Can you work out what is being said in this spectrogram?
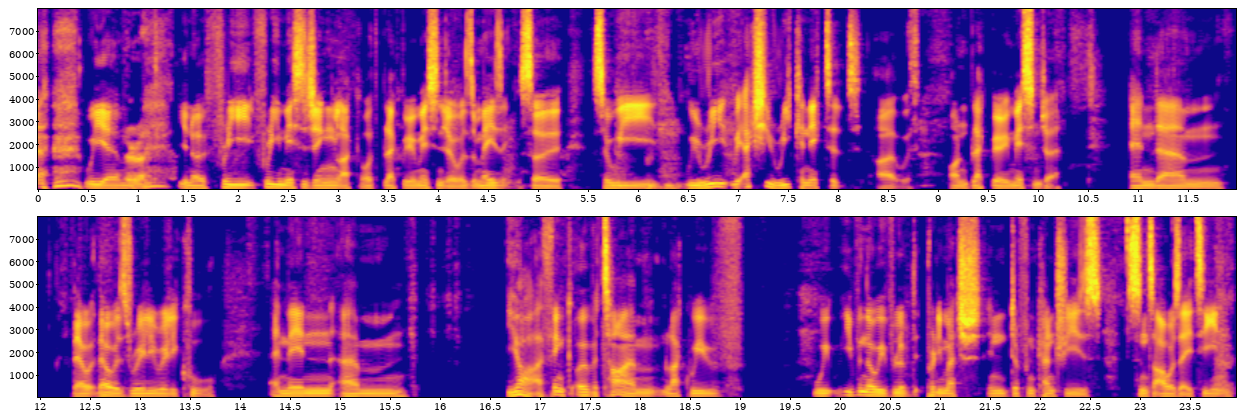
we um right. you know free free messaging like with blackberry messenger was amazing so so we mm-hmm. we re, we actually reconnected uh, with on blackberry messenger and um that, that was really really cool. And then um yeah i think over time like we've we even though we've lived pretty much in different countries since I was 18,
